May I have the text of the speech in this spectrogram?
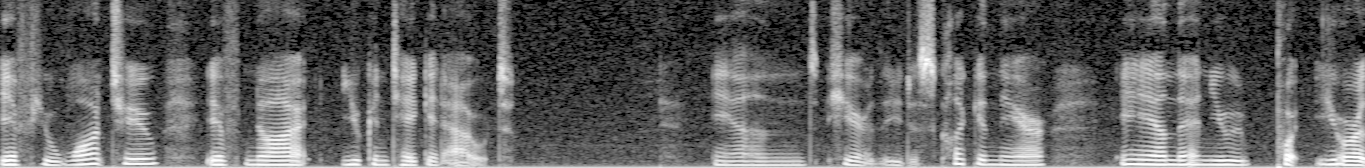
if you want to. If not, you can take it out. And here, you just click in there and then you put your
